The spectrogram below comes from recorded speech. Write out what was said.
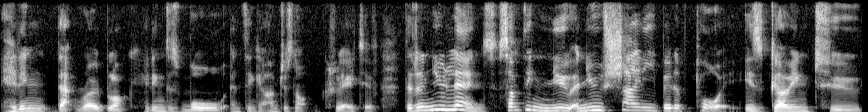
hitting that roadblock, hitting this wall, and thinking, I'm just not creative, that a new lens, something new, a new shiny bit of toy is going to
